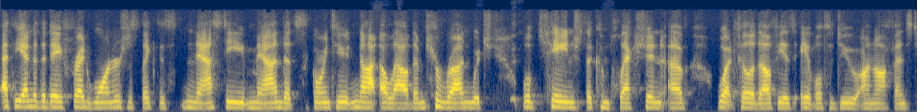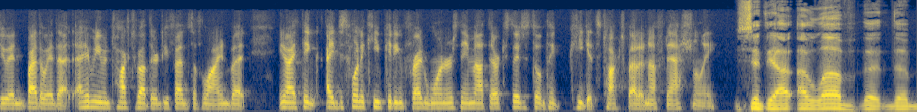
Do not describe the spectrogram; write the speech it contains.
at the end of the day, Fred Warner's just like this nasty man that's going to not allow them to run, which will change the complexion of what Philadelphia is able to do on offense too. And by the way, that I haven't even talked about their defensive line, but you know, I think I just want to keep getting Fred Warner's name out there because I just don't think he gets talked about enough nationally. Cynthia, I, I, love the the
